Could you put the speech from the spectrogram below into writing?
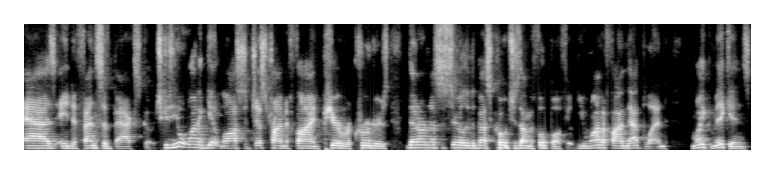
as a defensive backs coach because you don't want to get lost at just trying to find pure recruiters that aren't necessarily the best coaches on the football field. You want to find that blend. Mike Mickens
